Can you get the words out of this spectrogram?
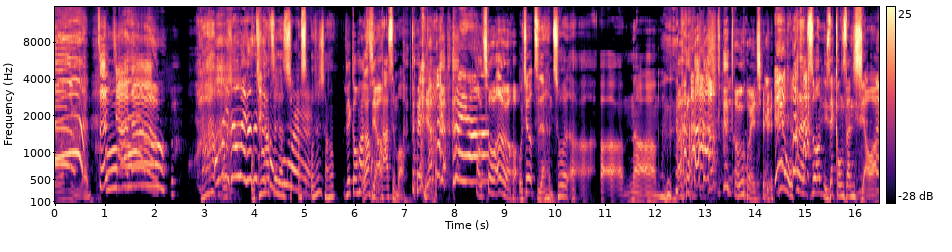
我女人，真的假的？然后我我听到这个时候，我就想说，你在跟他讲他什么？对呀，对呀，好错愕哦！我就只能很错愕，呃呃呃呃，那啊，吞回去，因为我不能说你在攻山小啊。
